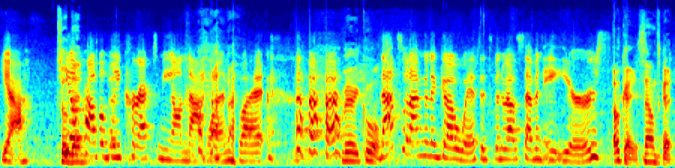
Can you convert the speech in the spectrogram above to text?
Yeah. So He'll then, probably correct me on that one, but very cool. that's what I'm going to go with. It's been about seven, eight years. Okay, sounds good.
